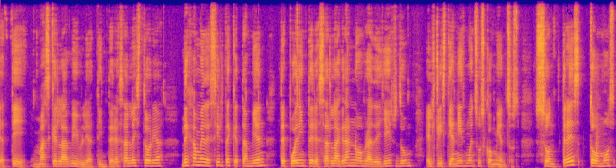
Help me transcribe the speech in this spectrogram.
a ti, más que la Biblia, te interesa la historia, déjame decirte que también te puede interesar la gran obra de James Doom, El cristianismo en sus comienzos. Son tres tomos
